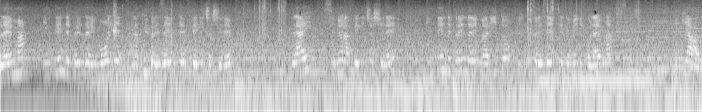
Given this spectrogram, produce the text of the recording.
Lemma intende prendere in moglie la qui presente Felicia Scirè? Lei, signora Felicia Scirè, intende prendere in marito il qui presente Domenico Lemma? Dichiaro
